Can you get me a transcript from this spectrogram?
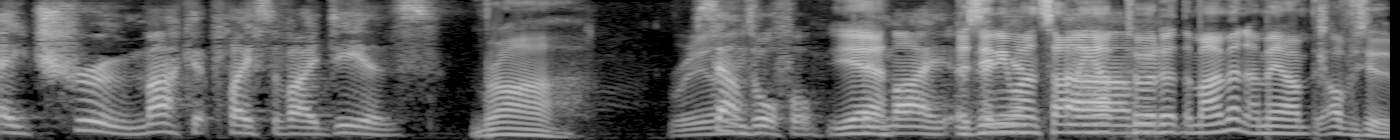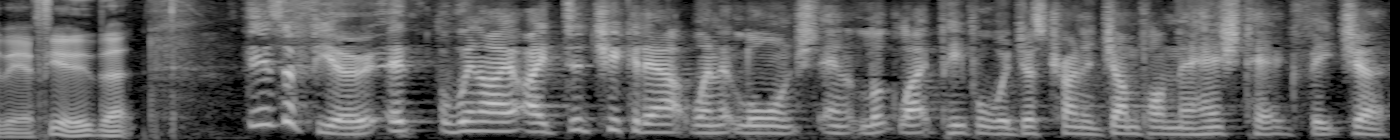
a true marketplace of ideas. Rah. Really? Sounds awful. Yeah. Is anyone signing up to it Um, at the moment? I mean, obviously there'll be a few, but There's a few. It, when I, I did check it out when it launched, and it looked like people were just trying to jump on the hashtag feature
